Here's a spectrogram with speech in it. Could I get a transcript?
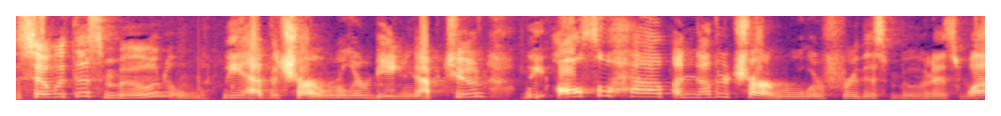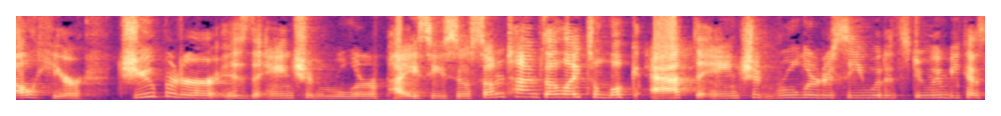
So, with this moon, we have the chart ruler being Neptune. We also have another chart ruler for this moon as well here. Jupiter is the ancient ruler of Pisces. So, sometimes I like to look at the ancient ruler to see what it's doing because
